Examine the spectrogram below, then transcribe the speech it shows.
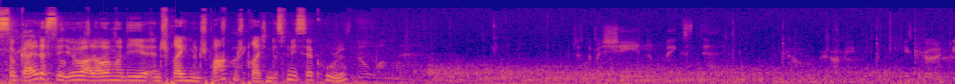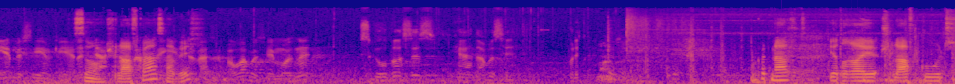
Ist so geil, dass die überall auch immer die entsprechenden Sprachen sprechen. Das finde ich sehr cool. So, Schlafgas that thing hab in ich. Gute Nacht, ihr drei, schlaft gut.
